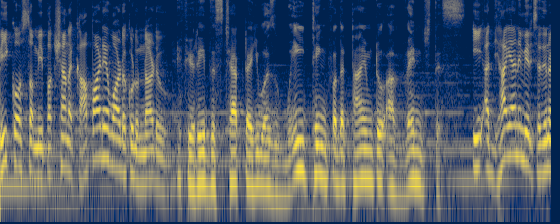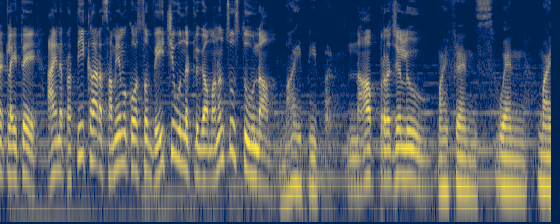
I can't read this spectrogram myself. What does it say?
మీకోసం మీ పక్షాన కాపాడేవాడొకడున్నాడు If you read this chapter, he was waiting for the time to avenge this. ఈ అధ్యాయాన్ని మీరు చదివినట్లయితే ఆయన ప్రతీకార సమయం కోసం వేచి ఉన్నట్లుగా మనం చూస్తూ ఉన్నాం మై పీపుల్ నా ప్రజలు. My friends when my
